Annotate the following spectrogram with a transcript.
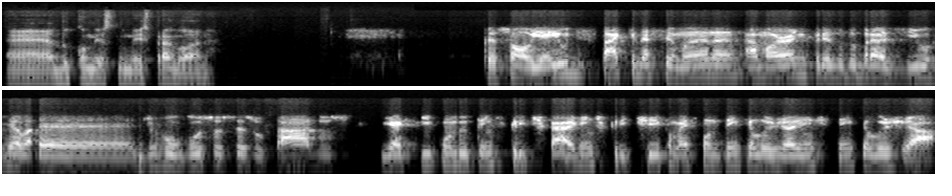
é, do começo do mês para agora. Pessoal, e aí o destaque da semana, a maior empresa do Brasil é, divulgou seus resultados, e aqui quando tem que criticar, a gente critica, mas quando tem que elogiar, a gente tem que elogiar.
